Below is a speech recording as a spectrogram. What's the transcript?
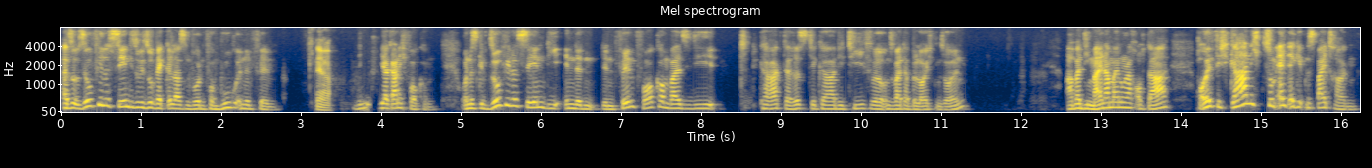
also so viele Szenen, die sowieso weggelassen wurden vom Buch in den Film, Ja. die ja gar nicht vorkommen. Und es gibt so viele Szenen, die in den, den Film vorkommen, weil sie die Charakteristika, die Tiefe und so weiter beleuchten sollen. Aber die meiner Meinung nach auch da häufig gar nicht zum Endergebnis beitragen.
